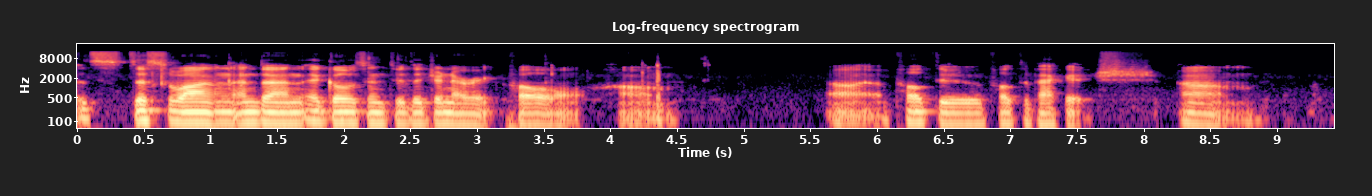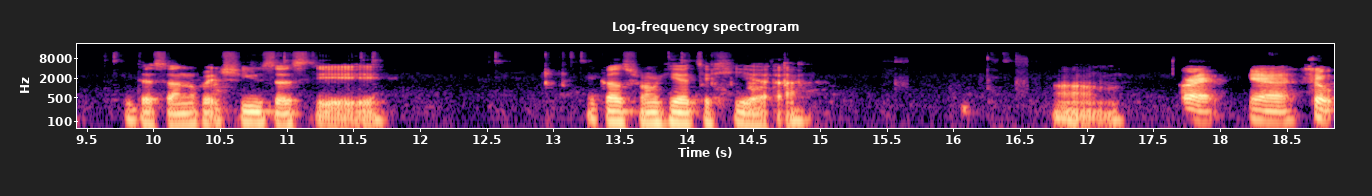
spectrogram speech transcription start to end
It's this one, and then it goes into the generic purl, um, uh, purl to purl to package. Um, this one, which uses the, it goes from here to here. Um, Right. Yeah. So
